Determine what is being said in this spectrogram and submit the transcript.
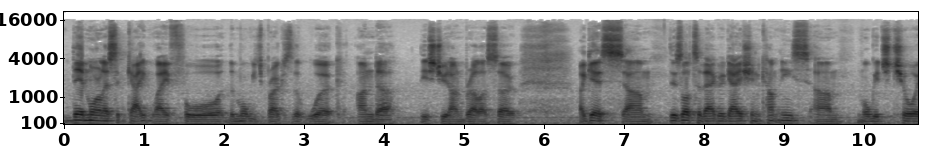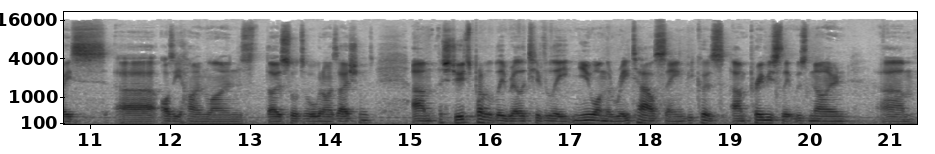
they're more or less a gateway for the mortgage brokers that work under the Astute umbrella. So, I guess um, there's lots of aggregation companies, um, Mortgage Choice, uh, Aussie Home Loans, those sorts of organisations. Um, Astute's probably relatively new on the retail scene because um, previously it was known um,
